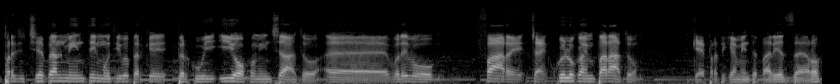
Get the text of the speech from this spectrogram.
principalmente il motivo perché- per cui io ho cominciato. eh, volevo fare, cioè quello che ho imparato, che è praticamente pari a zero,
